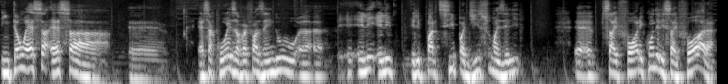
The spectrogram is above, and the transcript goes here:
então, essa, essa, é, essa coisa vai fazendo. Uh, ele, ele, ele participa disso, mas ele é, sai fora, e quando ele sai fora,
